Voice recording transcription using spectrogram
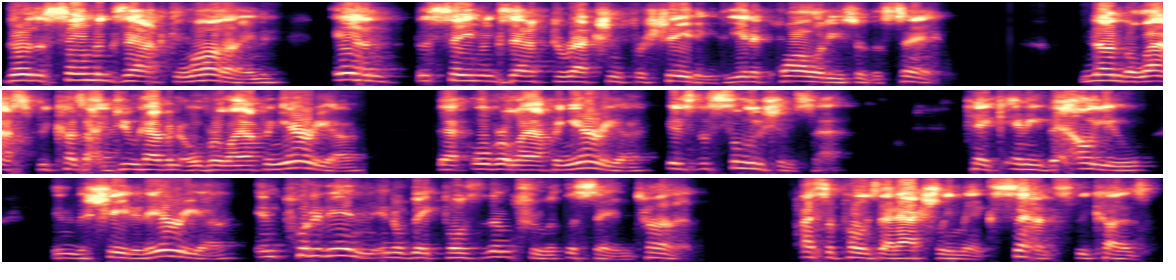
They're the same exact line and the same exact direction for shading. The inequalities are the same. Nonetheless, because I do have an overlapping area, that overlapping area is the solution set. Take any value in the shaded area and put it in. It'll make both of them true at the same time. I suppose that actually makes sense because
